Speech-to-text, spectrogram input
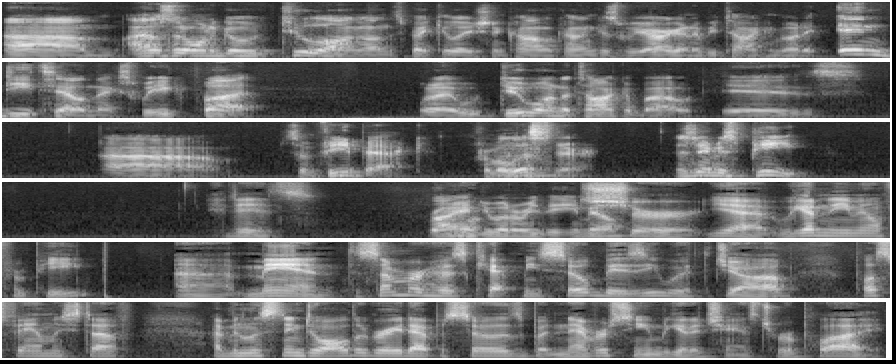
Um, I also don't want to go too long on the speculation of Comic Con because we are going to be talking about it in detail next week. But what I do want to talk about is um, some feedback from a listener. His name is Pete. It is. Ryan, Well, do you want to read the email? Sure. Yeah, we got an email from Pete. Uh, man, the summer has kept me so busy with job plus family stuff. I've been listening to all the great episodes, but never seem to get a chance to reply.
